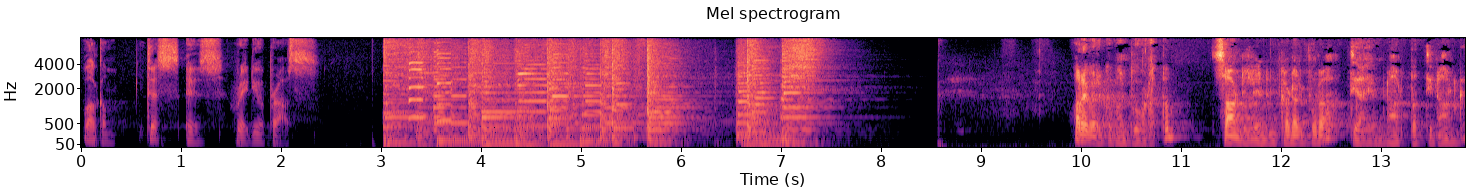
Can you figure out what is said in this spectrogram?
வெல்கம் திஸ் இஸ் ரேடியோ பிராஸ் அனைவருக்கும் அன்பு வணக்கம். சாண்டிலியனின் கடற்புறா அத்தியாயம் நாற்பத்தி நான்கு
